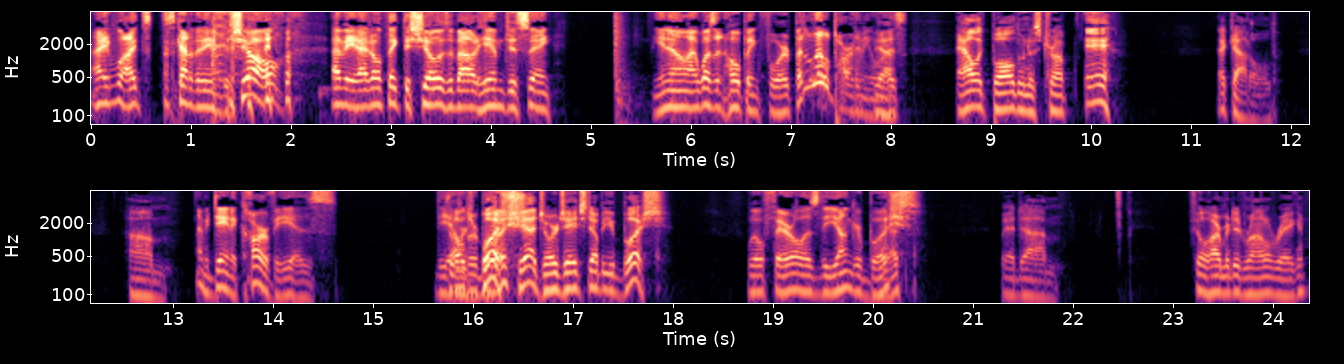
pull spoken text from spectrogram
I well, it's, it's kind of the name of the show. I mean, I don't think the show is about him just saying, you know, I wasn't hoping for it, but a little part of me Yeah. was. Alec Baldwin as Trump. Eh, that got old. Um, I mean, Dana Carvey as the George elder Bush. Bush. Yeah, George H. W. Bush. Will Ferrell as the younger Bush. Yes. We had um, Phil Hartman did Ronald Reagan.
